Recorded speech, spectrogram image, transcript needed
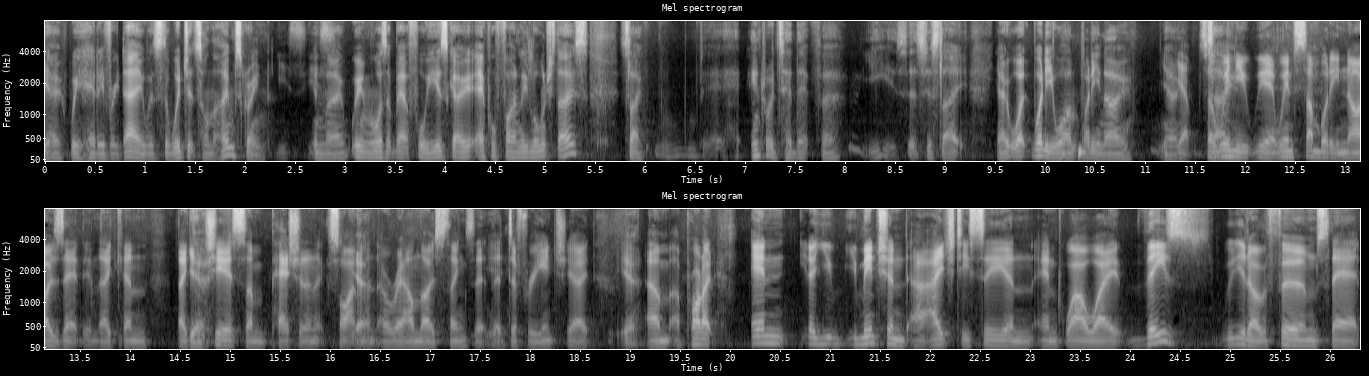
you know, we had every day was the widgets on the home screen. Yes, You know, when was it about four years ago? Apple finally launched those. It's like Android's had that for years. It's just like, you know, what what do you want? What do you know? You know, Yep. So, when you yeah when somebody knows that, then they can they can Yeah. share some passion and excitement around those things that, that differentiate Yeah. um, a product. And you know you you mentioned uh, HTC and and Huawei. These you know firms that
